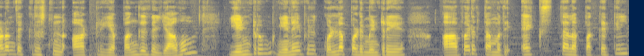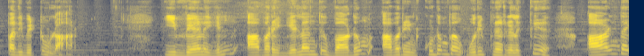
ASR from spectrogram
ஆனந்த கிருஷ்ணன் ஆற்றிய பங்குகள் யாவும் என்றும் நினைவில் கொள்ளப்படும் என்று அவர் தமது எக்ஸ் தள பக்கத்தில் பதிவிட்டுள்ளார். இவ்வேளையில் அவரை இழந்து வாடும் அவரின் குடும்ப உறுப்பினர்களுக்கு ஆழ்ந்த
